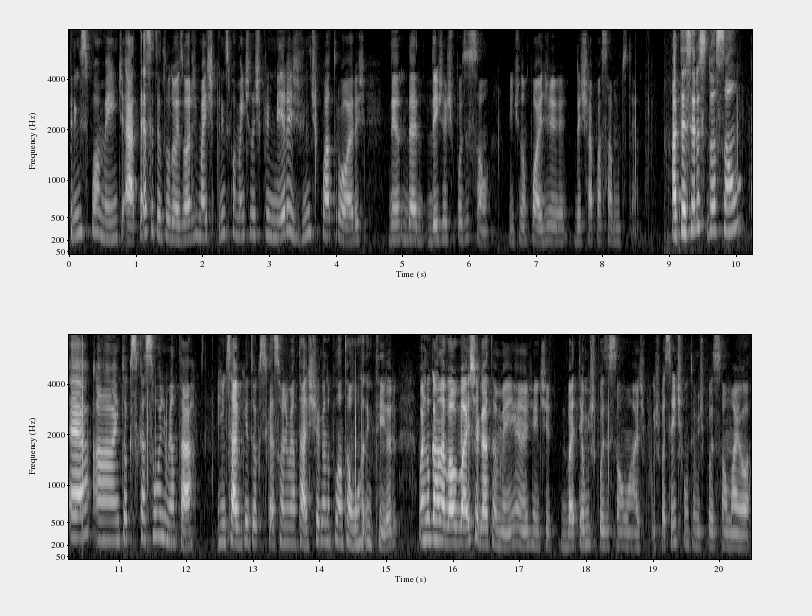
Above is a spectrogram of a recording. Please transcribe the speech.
principalmente até 72 horas, mas principalmente nas primeiras 24 horas de, de, desde a exposição. A gente não pode deixar passar muito tempo. A terceira situação é a intoxicação alimentar. A gente sabe que a intoxicação alimentar chega no plantão o ano inteiro, mas no carnaval vai chegar também. A gente vai ter uma exposição, os pacientes vão ter uma exposição maior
